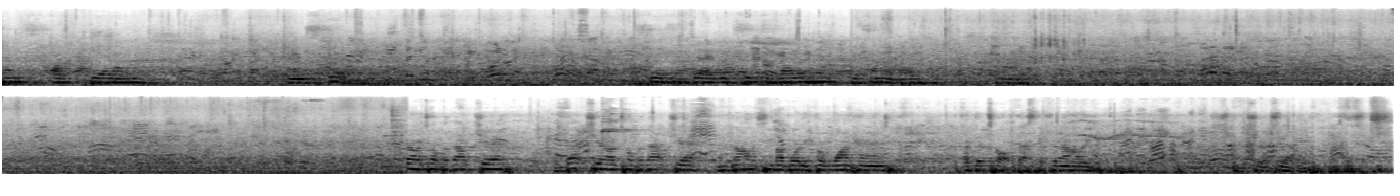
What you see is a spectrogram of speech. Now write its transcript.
sense of and skill. This is development some of us. On top of that chair, that chair on top of that chair, and balancing my body from one hand at the top. That's the finale. Level.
